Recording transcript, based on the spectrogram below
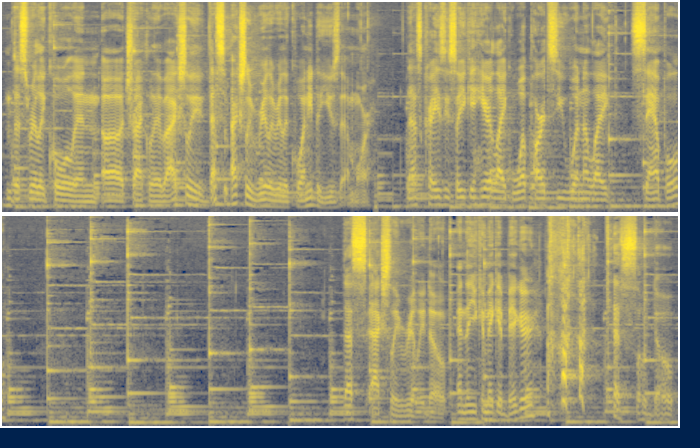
That's really cool in uh, TrackLib. Actually, that's actually really, really cool. I need to use that more. That's crazy. So you can hear like what parts you wanna like sample. That's actually really dope. And then you can make it bigger. that's so dope.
